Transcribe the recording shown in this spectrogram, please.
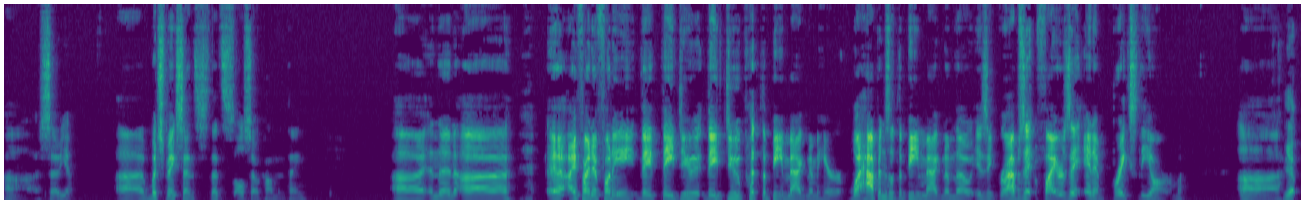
Uh, so yeah, uh, which makes sense. That's also a common thing. Uh, and then uh, I find it funny they they do they do put the beam magnum here. What happens with the beam magnum though is it grabs it, fires it, and it breaks the arm. Uh, Yep.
